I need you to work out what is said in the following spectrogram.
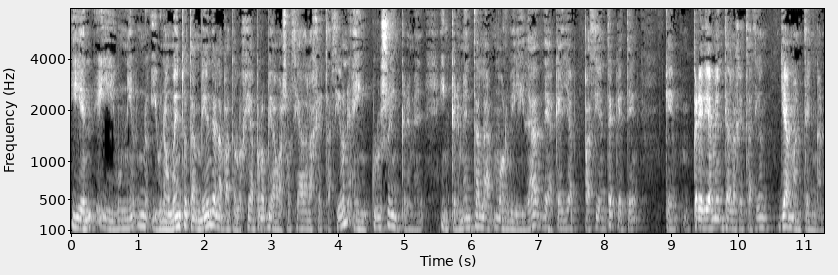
y, un, aumento también de la patología propia o asociada a la gestación e incluso incrementa la morbilidad de aquellas pacientes que, que previamente a la gestación ya mantengan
